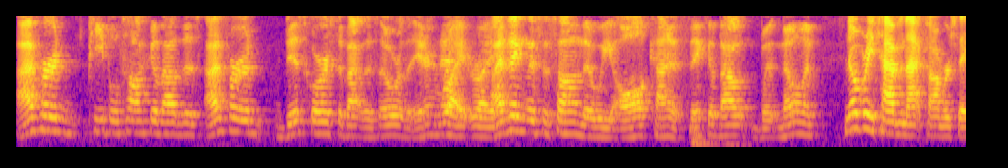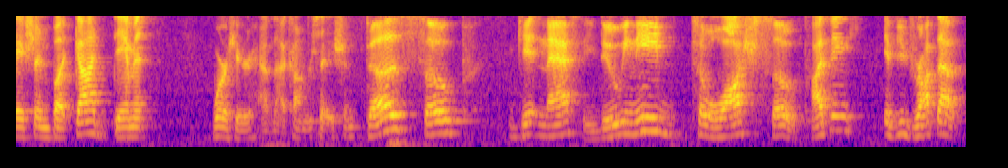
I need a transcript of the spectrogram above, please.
I've heard people talk about this. I've heard discourse about this over the internet. Right, right. I think this is something that we all kind of think about, but no one Nobody's having that conversation, but god damn it, we're here to have that conversation. does soap get nasty. Do we need to wash soap? I think if you drop that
